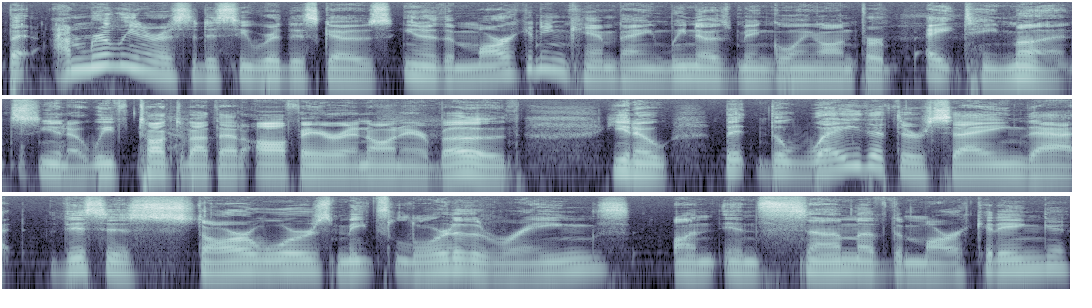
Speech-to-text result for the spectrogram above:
But I'm really interested to see where this goes. You know, the marketing campaign we know has been going on for 18 months. You know, we've talked about that off air and on air both. You know, but the way that they're saying that this is Star Wars meets Lord of the Rings on in some of the marketing,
